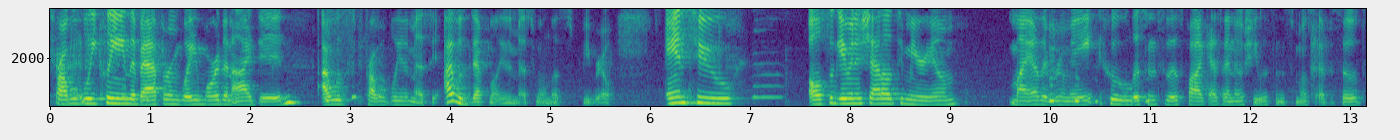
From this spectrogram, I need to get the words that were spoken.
probably cleaning the bathroom way more than I did. I was probably the messy. I was definitely the messy one. Let's be real. And to also giving a shout out to Miriam, my other roommate who listens to this podcast. I know she listens to most episodes.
